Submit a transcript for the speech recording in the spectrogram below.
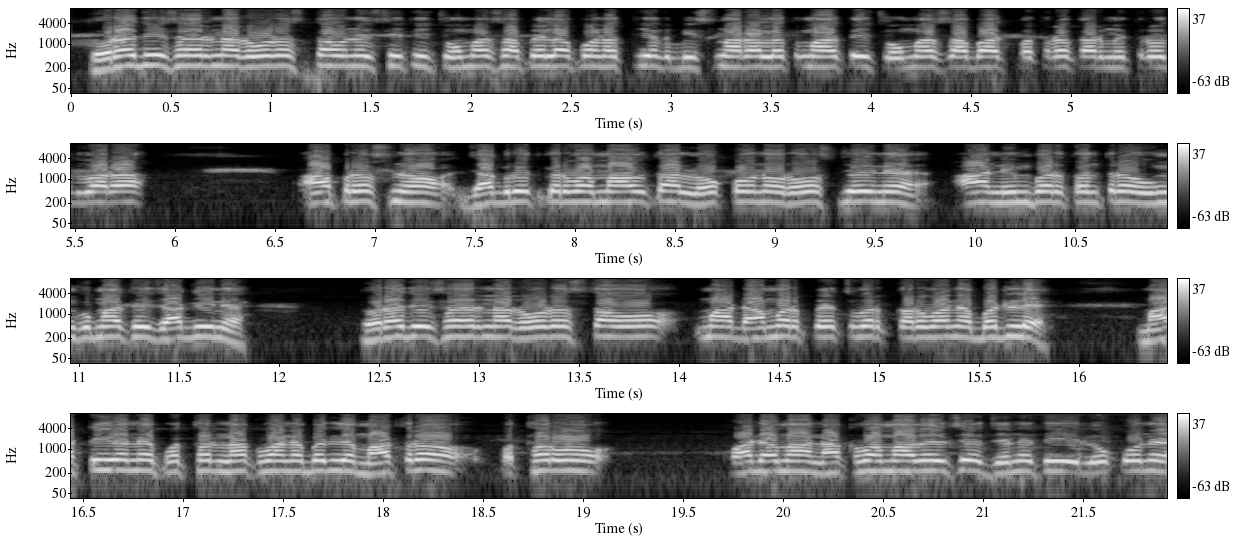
ધોરાજી શહેરના રોડ રસ્તાઓની સ્થિતિ ચોમાસા પહેલા પણ અત્યંત બિસ્માર હાલતમાં હતી. ચોમાસા બાદ પત્રકાર મિત્રો દ્વારા આ પ્રશ્ન જાગૃત કરવામાં આવતા લોકોનો રોષ જોઈને આ નિંભર તંત્ર ઊંઘમાંથી જાગીને ધોરાજી શહેરના રોડ રસ્તાઓમાં ડામર પેચવર્ક કરવાને બદલે, માટી અને પથ્થર નાખવાને બદલે માત્ર પથ્થરો પાડામાં નાખવામાં આવેલ છે, જેનાથી લોકોને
